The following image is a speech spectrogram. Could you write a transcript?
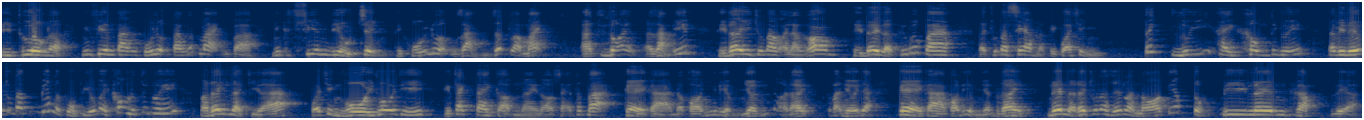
thì thường là những phiên tăng khối lượng tăng rất mạnh và những phiên điều chỉnh thì khối lượng giảm rất là mạnh. À, xin lỗi à, giảm ít. Thì đây chúng ta gọi là gom. Thì đây là cái bước ba là chúng ta xem là cái quá trình tích lũy hay không tích lũy. Tại vì nếu chúng ta biết là cổ phiếu này không được tích lũy mà đây là chỉ là quá trình hồi thôi thì cái tách tay cầm này nó sẽ thất bại, kể cả nó có những điểm nhấn ở đây. Các bạn nhớ nhé kể cả có điểm nhấn ở đây. Nên ở đây chúng ta thấy là nó tiếp tục đi lên gặp gì ạ? À?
